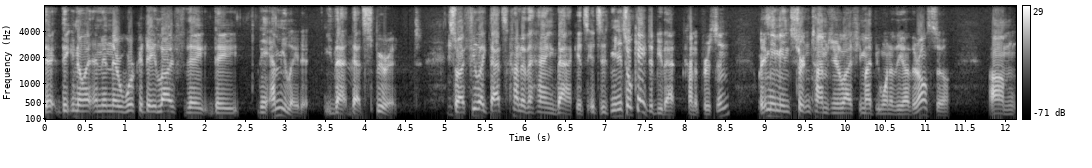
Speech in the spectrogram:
They're, they, you know, and in their workaday life, they they they emulate it that that spirit. So I feel like that's kind of the hang back. It's it's I mean it's okay to be that kind of person. But I mean, I mean certain times in your life you might be one or the other also. Um,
